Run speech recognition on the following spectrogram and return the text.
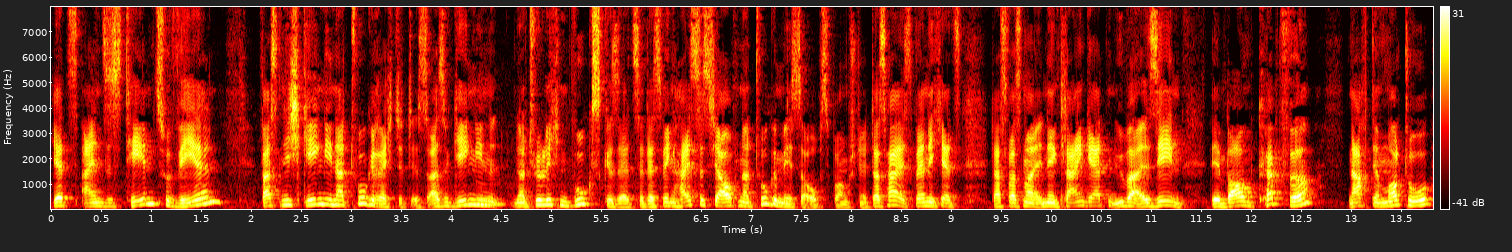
jetzt ein System zu wählen, was nicht gegen die Natur gerichtet ist, also gegen die mhm. natürlichen Wuchsgesetze. Deswegen heißt es ja auch naturgemäßer Obstbaumschnitt. Das heißt, wenn ich jetzt das, was wir in den Kleingärten überall sehen, den Baum köpfe, nach dem Motto,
